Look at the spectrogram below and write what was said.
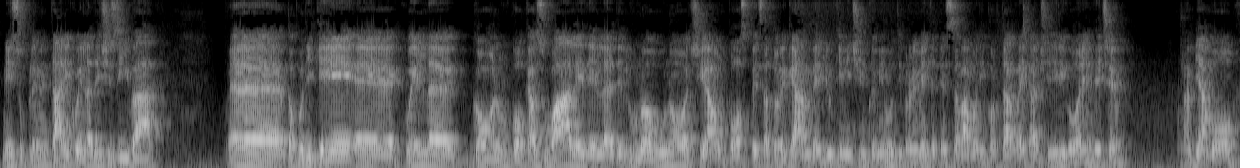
nei supplementari quella decisiva, eh, dopodiché eh, quel gol un po' casuale del, dell'1-1 ci ha un po' spezzato le gambe, gli ultimi 5 minuti probabilmente pensavamo di portarla ai calci di rigore, invece abbiamo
